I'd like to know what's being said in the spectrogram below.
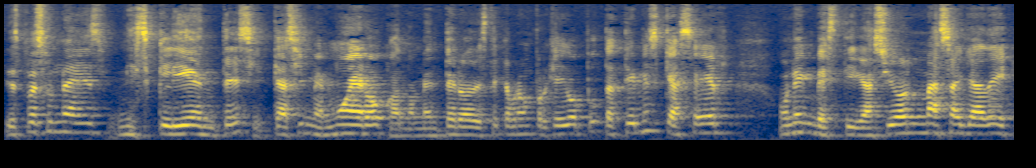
y después una es mis clientes y casi me muero cuando me entero de este cabrón porque digo, puta, tienes que hacer una investigación más allá de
